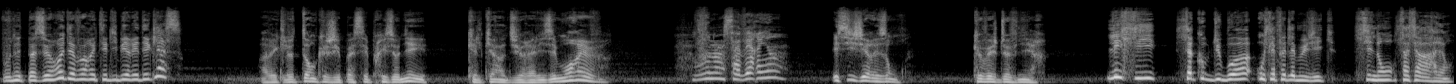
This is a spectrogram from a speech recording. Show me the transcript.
Vous n'êtes pas heureux d'avoir été libéré des glaces? Avec le temps que j'ai passé prisonnier, quelqu'un a dû réaliser mon rêve. Vous n'en savez rien. Et si j'ai raison, que vais-je devenir? Leslie, ça coupe du bois ou ça fait de la musique? Sinon, ça sert à rien.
